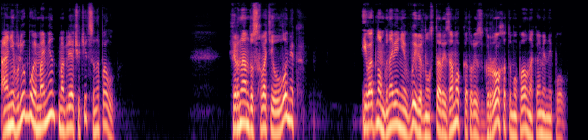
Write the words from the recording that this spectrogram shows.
Они в любой момент могли очутиться на полу. Фернандо схватил ломик и в одно мгновение вывернул старый замок, который с грохотом упал на каменный пол.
